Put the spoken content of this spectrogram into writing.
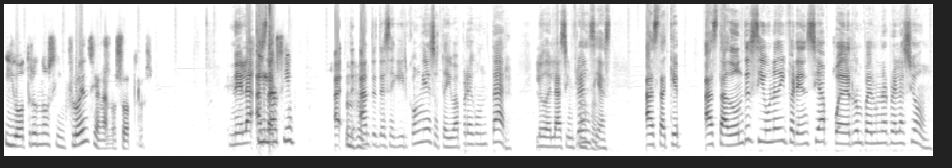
y otros nos influencian a nosotros. Nela, antes de seguir con eso, te iba a preguntar lo de las influencias. ¿Hasta qué, hasta dónde sí una diferencia puede romper una relación?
